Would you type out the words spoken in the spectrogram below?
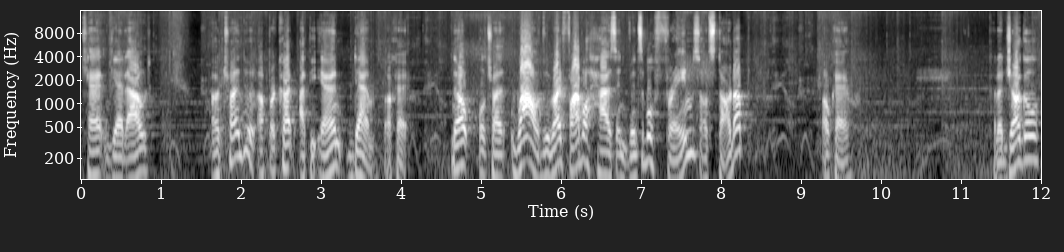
can't get out. I'm trying to do an uppercut at the end. Damn. Okay. Nope. We'll try. Wow. The right fireball has invincible frames on startup. Okay. Gotta juggle.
